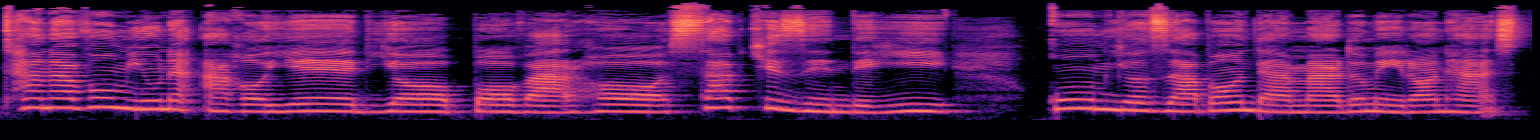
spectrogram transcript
تنوع میون عقاید یا باورها، سبک زندگی، قوم یا زبان در مردم ایران هست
